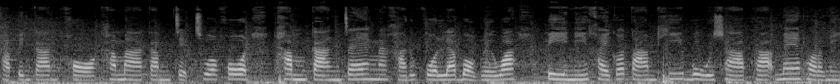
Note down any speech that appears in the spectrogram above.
ค่ะ เป็นการขอขมากรรม 7 ชั่วโคตรทำกลางแจ้งนะคะ ทุกคนและบอกเลยว่าปีนี้ใครก็ตามที่บูชาพระแม่ธรณี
